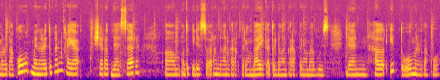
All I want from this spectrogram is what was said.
menurut aku manner itu kan kayak syarat dasar um, untuk jadi seseorang dengan karakter yang baik atau dengan karakter yang bagus. Dan hal itu menurut aku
